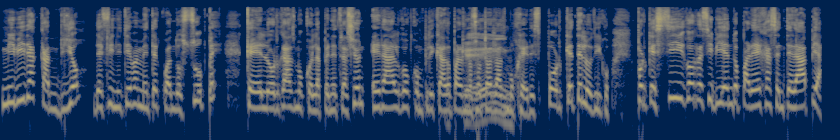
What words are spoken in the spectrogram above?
Mi vida cambió definitivamente cuando supe que el orgasmo con la penetración era algo complicado para nosotras las mujeres. ¿Por qué te lo digo? Porque sigo recibiendo parejas en terapia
